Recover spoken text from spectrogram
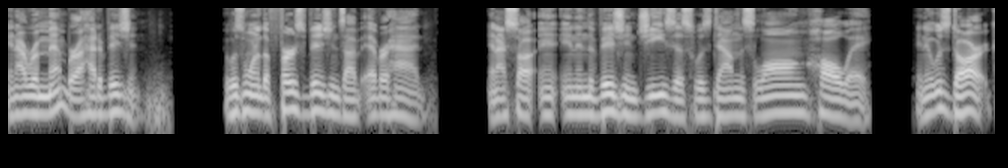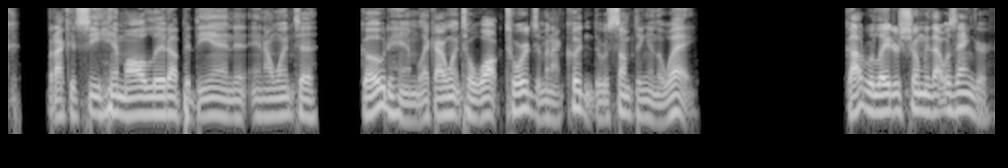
And I remember I had a vision. It was one of the first visions I've ever had and I saw, and in the vision, Jesus was down this long hallway, and it was dark, but I could see him all lit up at the end. And I went to go to him, like I went to walk towards him, and I couldn't. There was something in the way. God would later show me that was anger.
